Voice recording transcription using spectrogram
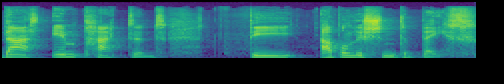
that impacted the abolition debate?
